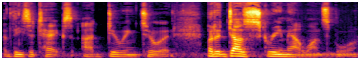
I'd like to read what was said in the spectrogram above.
these attacks are doing to it. But it does scream out once more.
